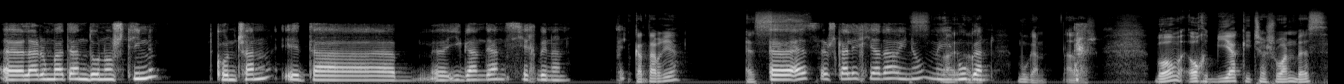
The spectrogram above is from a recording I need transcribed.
Uh, larun batean donostin, kontxan, eta uh, igandean zierbenan. Kantabria? Ez, uh, ez Euskal Herria da, ino, me, bai, mugan. Mugan, ados. bon, hor biak itxasuan bez,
